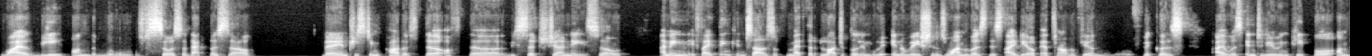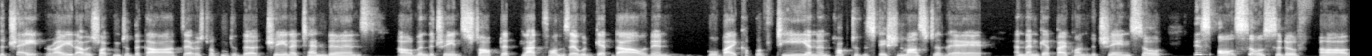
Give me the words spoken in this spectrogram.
while being on the move. So, so that was a very interesting part of the of the research journey. So, I mean, if I think in terms of methodological innovations, one was this idea of ethnography on the move because I was interviewing people on the train, right? I was talking to the guards, I was talking to the train attendants. Uh, when the train stopped at platforms, I would get down and go buy a cup of tea and then talk to the station master there and then get back on the train. So this also sort of uh,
